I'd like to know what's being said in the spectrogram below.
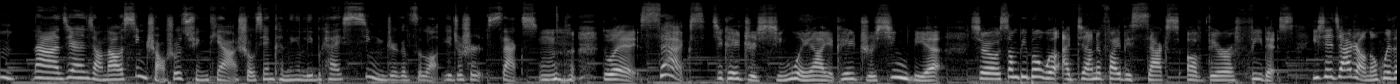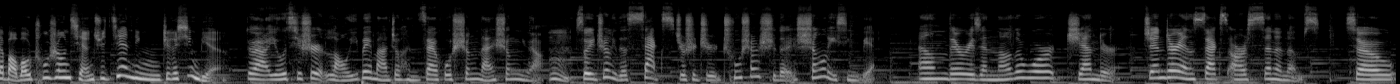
嗯，那既然讲到性少数群体啊，首先肯定离不开“性”这个字了，也就是 sex。嗯，对，sex 既可以指行为啊，也可以指性别。So some people will identify the sex of their fetus。一些家长呢会在宝宝出生前去鉴定这个性别。对啊，尤其是老一辈嘛，就很在乎生男生女啊。嗯，所以这里的 sex 就是指出生时的生理性别。And there is another word, gender. Gender and sex are synonyms. So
